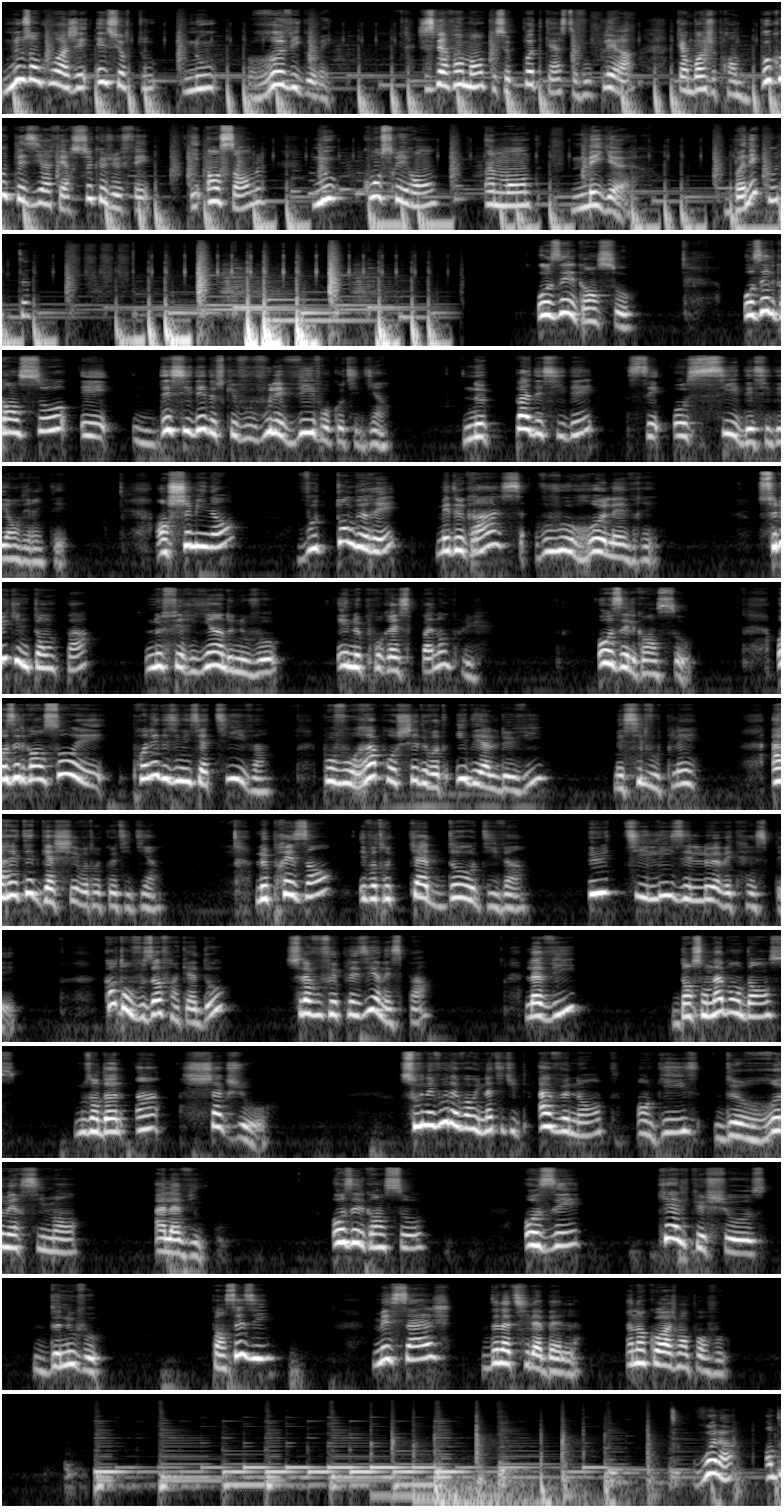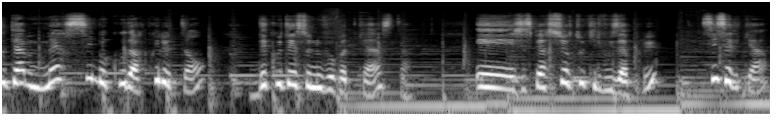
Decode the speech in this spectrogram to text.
nous encourager et surtout nous revigorer. J'espère vraiment que ce podcast vous plaira car moi je prends beaucoup de plaisir à faire ce que je fais et ensemble, nous construirons un monde meilleur. Bonne écoute Osez le grand saut. Osez le grand saut et décider de ce que vous voulez vivre au quotidien. Ne pas décider, c'est aussi décider en vérité. En cheminant, vous tomberez, mais de grâce, vous vous relèverez. Celui qui ne tombe pas ne fait rien de nouveau et ne progresse pas non plus. Osez le grand saut. Osez le grand saut et prenez des initiatives pour vous rapprocher de votre idéal de vie, mais s'il vous plaît, arrêtez de gâcher votre quotidien. Le présent est votre cadeau divin. Utilisez-le avec respect. Quand on vous offre un cadeau, cela vous fait plaisir, n'est-ce pas? La vie, dans son abondance, nous en donne un chaque jour. Souvenez-vous d'avoir une attitude avenante en guise de remerciement à la vie. Osez le grand saut, osez quelque chose de nouveau. Pensez-y. Message de Nathalie Labelle. Un encouragement pour vous. Voilà, en tout cas, merci beaucoup d'avoir pris le temps d'écouter ce nouveau podcast et j'espère surtout qu'il vous a plu. Si c'est le cas,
